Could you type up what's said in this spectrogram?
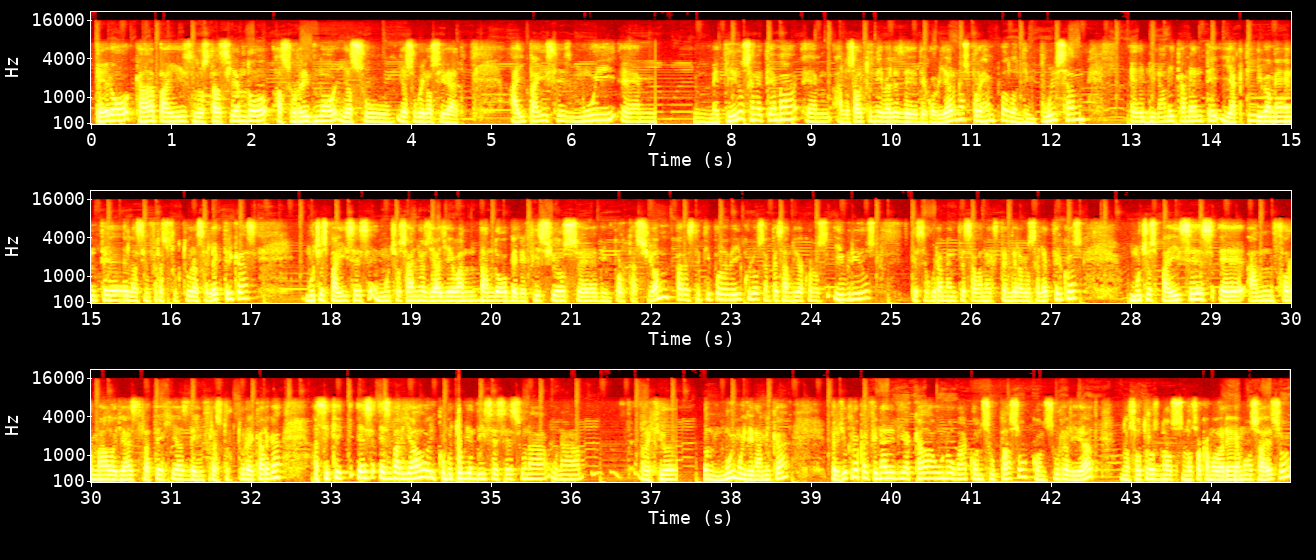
pero cada país lo está haciendo a su ritmo y a su, y a su velocidad. Hay países muy eh, metidos en el tema a los altos niveles de, gobiernos, por ejemplo, donde impulsan eh, dinámicamente y activamente las infraestructuras eléctricas. Muchos países en muchos años ya llevan dando beneficios eh, de importación para este tipo de vehículos, empezando ya con los híbridos, que seguramente se van a extender a los eléctricos. Muchos países eh, han formado ya estrategias de infraestructura de carga, así que es, es variado y como tú bien dices, es una, una región muy, muy dinámica, pero yo creo que al final del día cada uno va con su paso, con su realidad. Nosotros nos, nos acomodaremos a eso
